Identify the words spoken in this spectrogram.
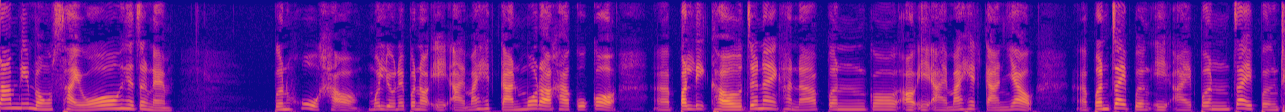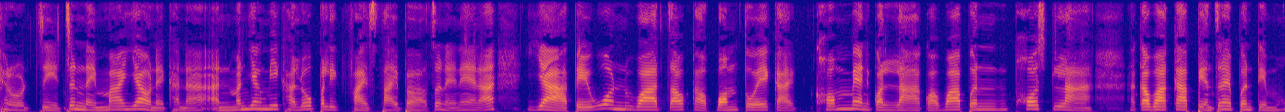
ล่ามริมลงใส่โอ้เฮ็ดจังได๋เปิ้นฮู้ค่ะอ๋อเมื่อเลียวในเปิ้นเอา AI มาเฮ็ดการหมดอะค่ะกูก็เอ่อปลิกเขาเจ้าในค่ะนะเปิ้นก็เอา AI มาเฮ็ดการยาว เปิ้นใจเปิง AI เปิ้นใจเปิงเทคโนโลยีจังไหนมาเย้าในคณะอันมันยังมีคาโลปลิกฝ่ายไซเบอร์จังไหนแน่นะ อย่าไปว่นว่าเจ้าเก่าปลอมตัวกะคอมเมนต์กว่าลากว่าว่าเปิ้นโพสต์ลาก็ว่ากาเปลี่ยนจังไหนเปิ้นเต็มโห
